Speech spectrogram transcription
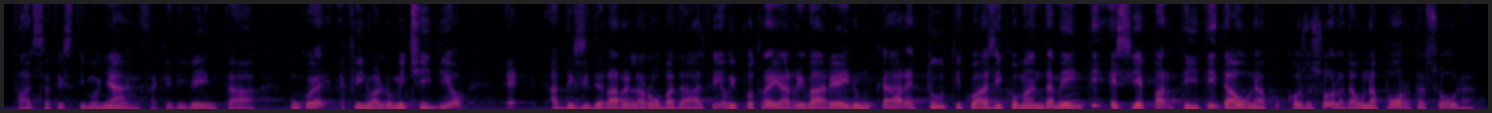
falsa testimonianza, che diventa comunque fino all'omicidio, eh, a desiderare la roba d'altri. Io vi potrei arrivare a enuncare tutti quasi i comandamenti e si è partiti da una cosa sola, da una porta sola.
